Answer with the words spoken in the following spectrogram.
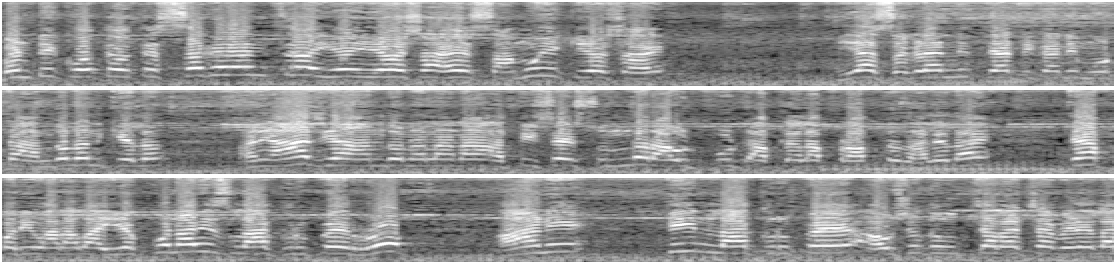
बंटी कोते होते सगळ्यांचं हे यश आहे सामूहिक यश आहे. या सगळ्यांनी त्या ठिकाणी मोठं आंदोलन केलं आणि आज या आंदोलनाला अतिशय सुंदर आउटपुट आपल्याला प्राप्त झालेलं आहे. त्या परिवाराला एकोणावीस लाख रुपये रोख आणि तीन लाख रुपये औषध उपचाराच्या वेळेला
